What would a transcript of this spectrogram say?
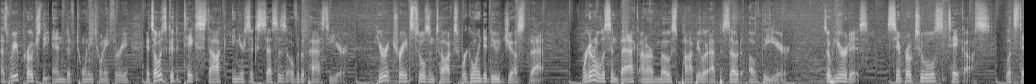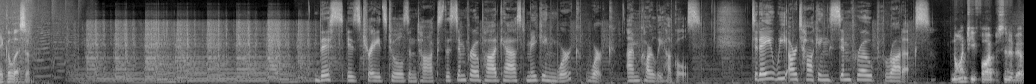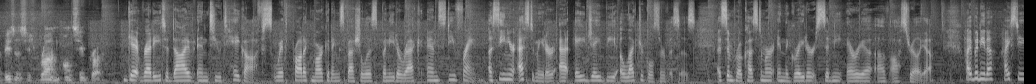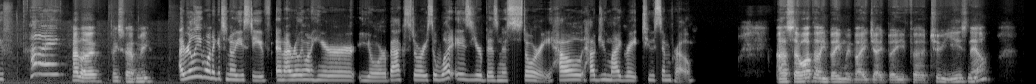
As we approach the end of 2023, it's always good to take stock in your successes over the past year. Here at Trades Tools and Talks, we're going to do just that. We're going to listen back on our most popular episode of the year. So here it is Simpro Tools Takeoffs. Let's take a listen. This is Trades Tools and Talks, the Simpro podcast making work work. I'm Carly Huckles. Today we are talking Simpro products. 95% of our business is run on Simpro. Get ready to dive into takeoffs with product marketing specialist Bonita Reck and Steve Frame, a senior estimator at AJD Electrical Services, a Simpro customer in the greater Sydney area of Australia. Hi, Bonita. Hi, Steve. Hi. Hello. Thanks for having me. I really want to get to know you, Steve, and I really want to hear your backstory. So, what is your business story? How how'd you migrate to Simpro? Uh, so I've only been with AJD for two years now.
